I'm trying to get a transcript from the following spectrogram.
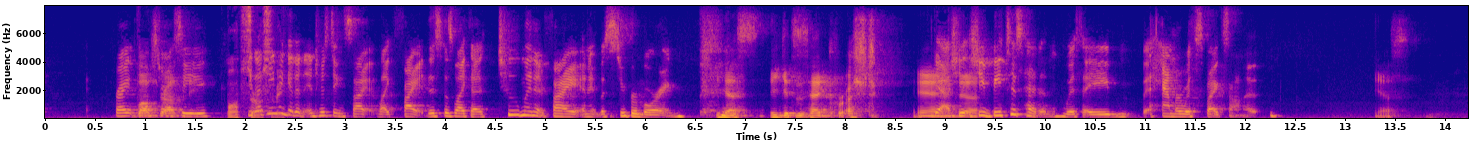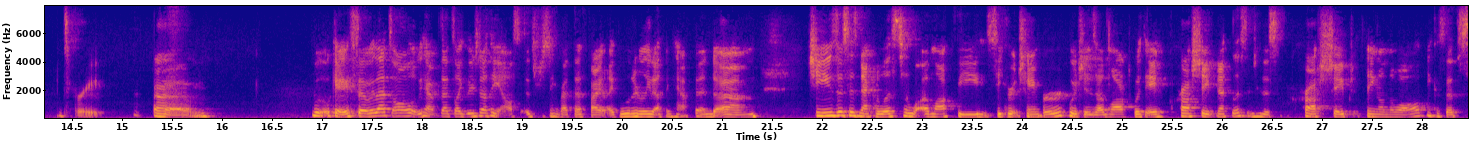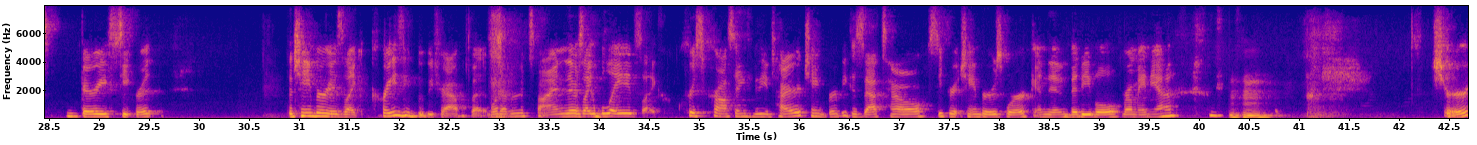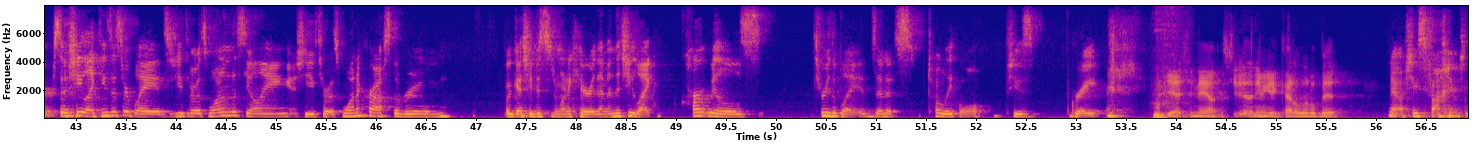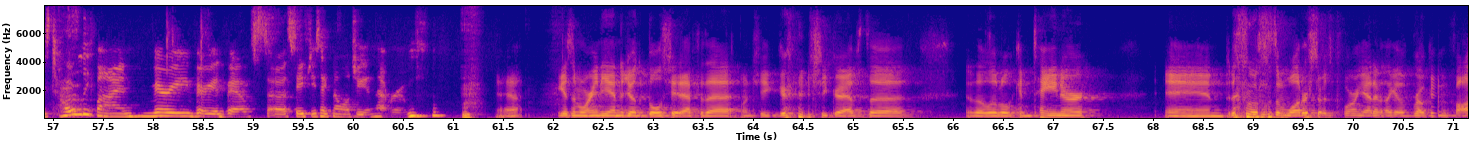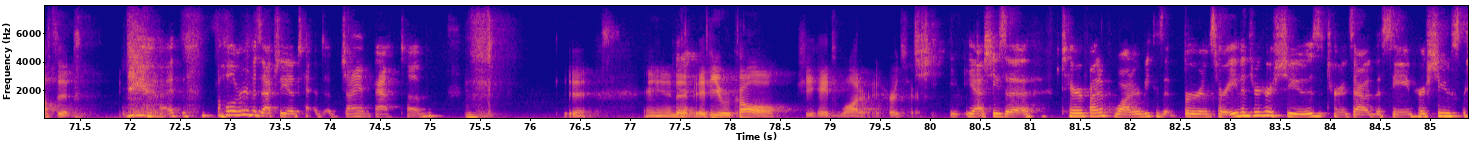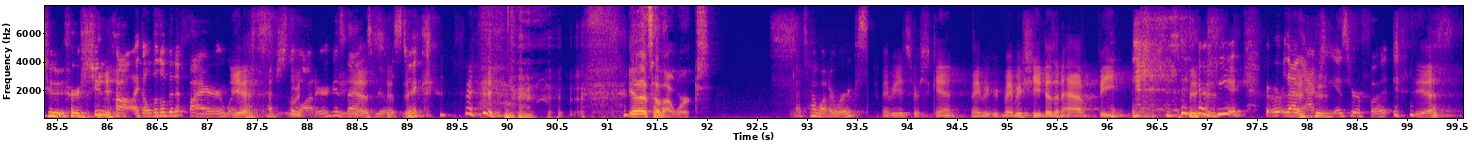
right? Monstrosity. Monstrosity. He doesn't even get an interesting sight, like fight. This was like a two minute fight, and it was super boring. yes, he gets his head crushed. And, yeah, she, uh, she beats his head in with a hammer with spikes on it. yes. It's great. Um, well, okay, so that's all that we have. That's like there's nothing else interesting about that fight. Like literally nothing happened. Um, she uses his necklace to unlock the secret chamber, which is unlocked with a cross-shaped necklace into this cross-shaped thing on the wall because that's very secret. The chamber is like crazy booby trapped, but whatever, it's fine. There's like blades like crisscrossing through the entire chamber because that's how secret chambers work in the medieval Romania. hmm Sure. So she like uses her blades. She throws one in the ceiling. She throws one across the room. I guess she just didn't want to carry them. And then she like cartwheels through the blades, and it's totally cool. She's great. Yeah, she nailed. She doesn't even get cut a little bit. no, she's fine. She's totally fine. Very, very advanced uh, safety technology in that room. Yeah, you get some more Indiana Jones bullshit after that when she she grabs the the little container and some water starts pouring out of it like a broken faucet. the whole room is actually a, t- a giant bathtub. Yeah, and if, if you recall, she hates water. It hurts her. Yeah, she's uh, terrified of water because it burns her, even through her shoes. It turns out in the scene, her shoes, her shoe Yeah. caught like a little bit of fire when Yes. it touched the water because that's Yes. realistic. yeah, that's how that works. that's how water works. Maybe it's her skin. Maybe maybe she doesn't have feet. her feet, or that actually is her foot. yes,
